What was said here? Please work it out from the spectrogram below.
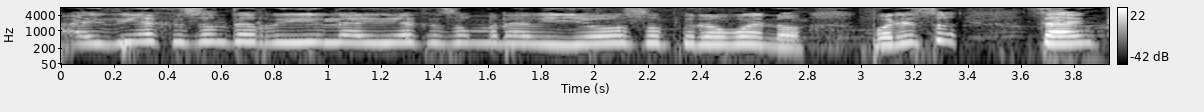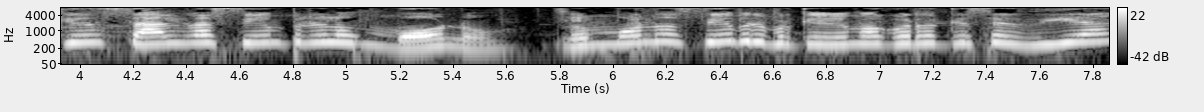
hay días que son terribles, hay días que son maravillosos, pero bueno, por eso, ¿saben quién salva siempre los monos? Los monos siempre, porque yo me acuerdo que ese día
